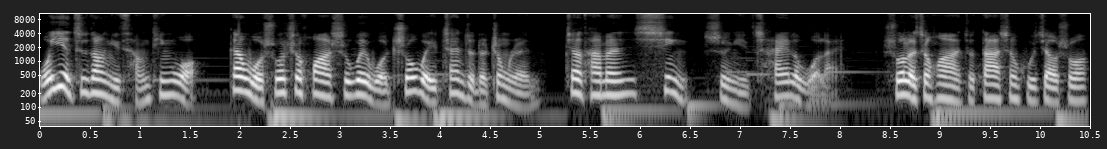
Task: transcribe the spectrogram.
我也知道你常听我。”但我说这话是为我周围站着的众人，叫他们信是你差了我来。说了这话，就大声呼叫说：“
